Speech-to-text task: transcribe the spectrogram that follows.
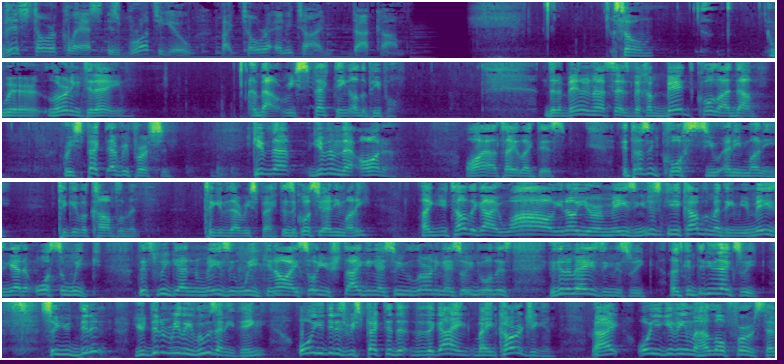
This Torah class is brought to you by TorahAnytime.com. So, we're learning today about respecting other people. The Rabbeinu says, "V'chabed kol adam." Respect every person. Give them, give them that honor. Why? I'll tell you like this. It doesn't cost you any money to give a compliment, to give that respect. Does it cost you any money? Like you tell the guy, wow, you know, you're amazing. You just, you're complimenting him. You're amazing. You had an awesome week. This week you had an amazing week. You know, I saw you steiging. I saw you learning. I saw you do all this. You did amazing this week. Let's continue next week. So you didn't, you didn't really lose anything. All you did is respected the, the, the guy by encouraging him, right? Or you're giving him a hello first.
